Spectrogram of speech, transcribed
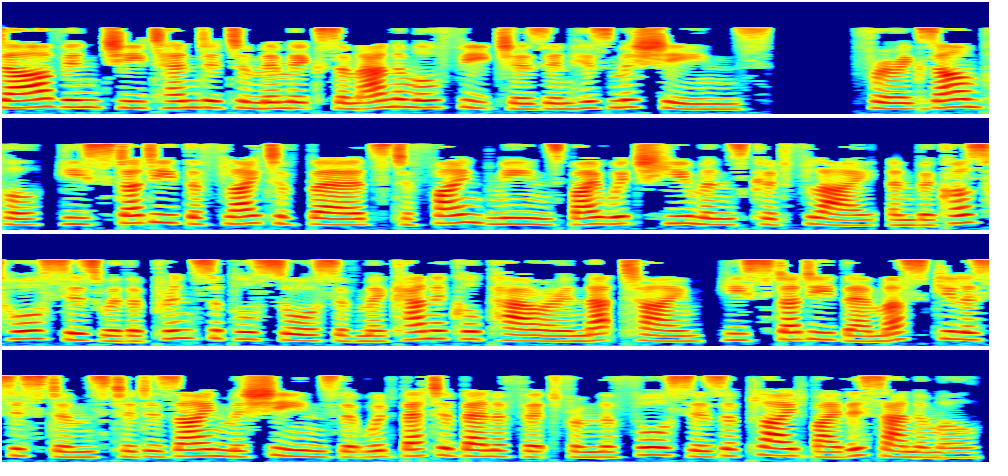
Da Vinci tended to mimic some animal features in his machines. For example, he studied the flight of birds to find means by which humans could fly, and because horses were the principal source of mechanical power in that time, he studied their muscular systems to design machines that would better benefit from the forces applied by this animal.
